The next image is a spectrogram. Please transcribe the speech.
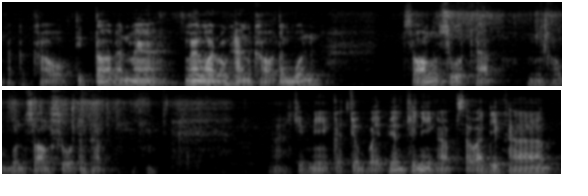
แล้วก็เขาติดต่อกันมาเมื่องวดวันหันเขาทั้งบนสองสูตรครับ เขาบนสองสูตรนะครับ คลิปนี้ก็จบไปเพียงแค่นี้ครับ สวัสดีครับ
